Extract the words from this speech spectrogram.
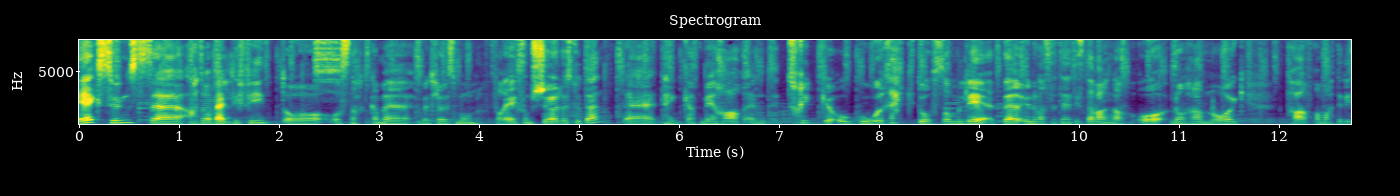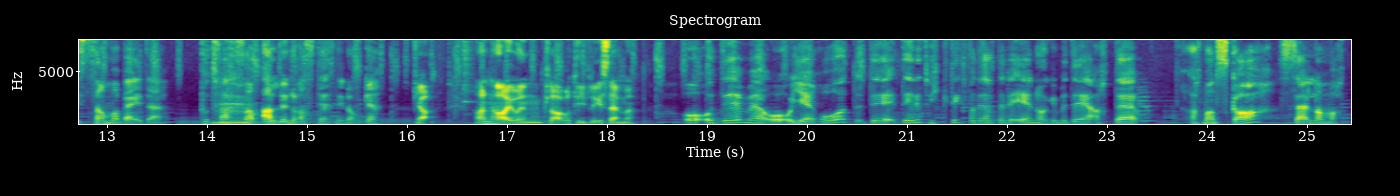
Jeg syns eh, at det var veldig fint å, å snakke med, med, Klaus Moen. For jeg som selv er student, eh, tenker at vi har en trygg og god rektor som leder Universitetet i Stavanger. Og når han òg tar fram at de samarbeider på tvers mm. av alle universitetene i Norge. Ja, han har jo en klar og tydelig stemme. Og, og det med å, å, gi råd, det, det, er litt viktig, for det, det er noe med det at, eh, at man skal, selv om at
